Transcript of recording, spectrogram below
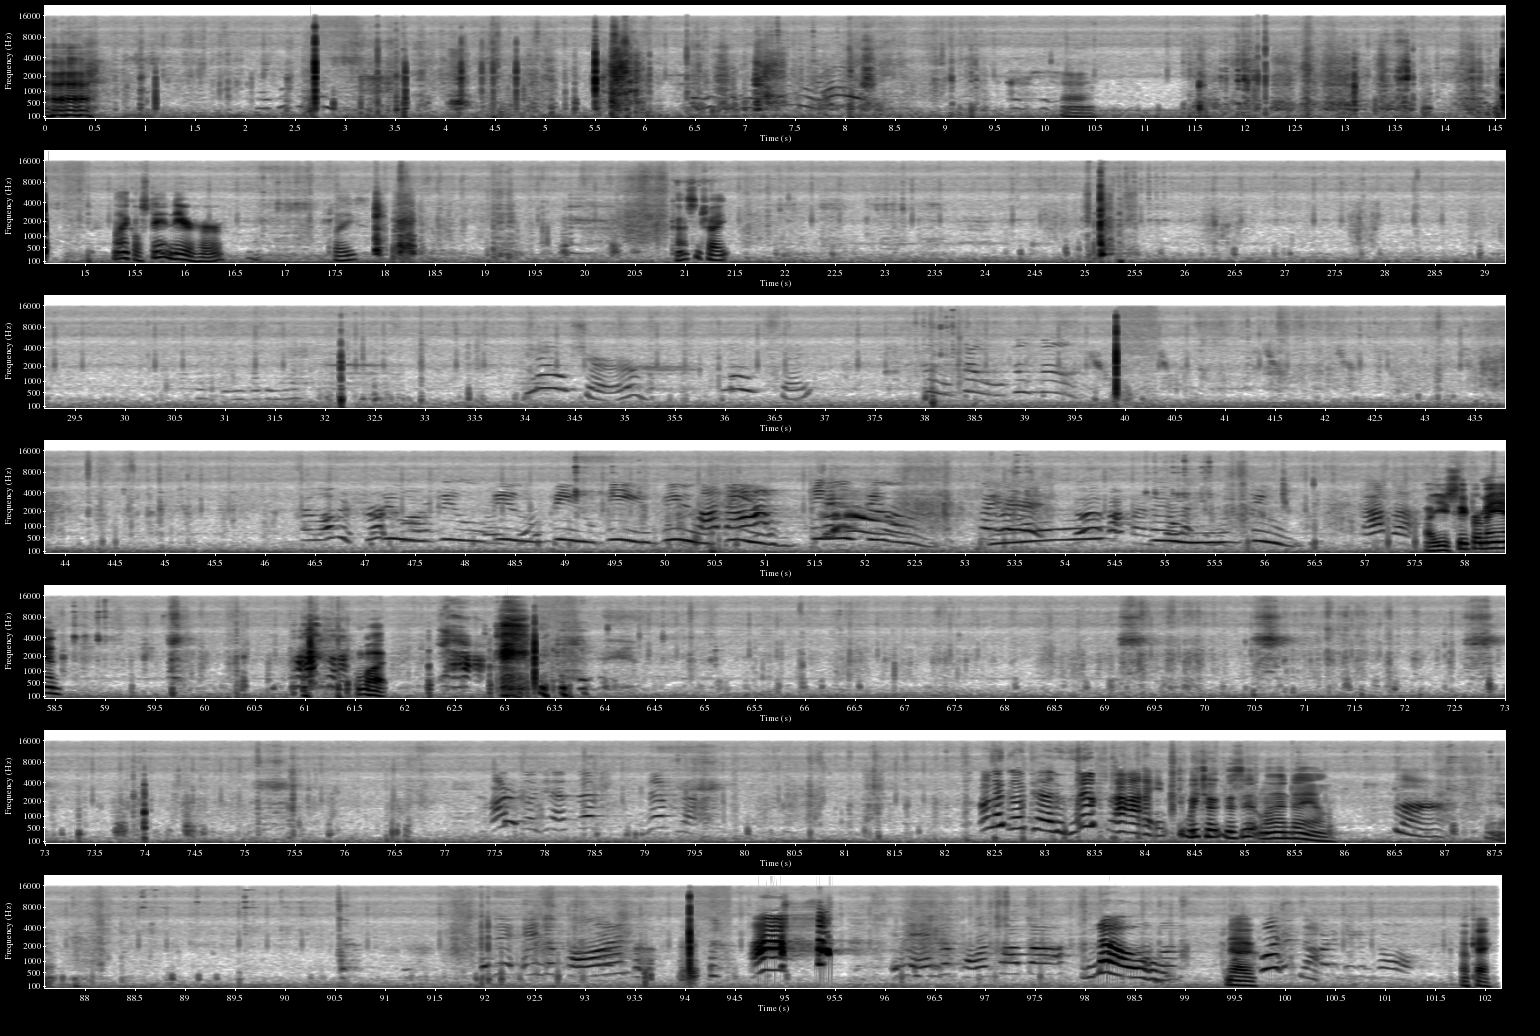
Michael, stand near her, please. Concentrate. Are you Superman? what? zip line. We took the zip line down. Mom. Yeah. No. No. Okay.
